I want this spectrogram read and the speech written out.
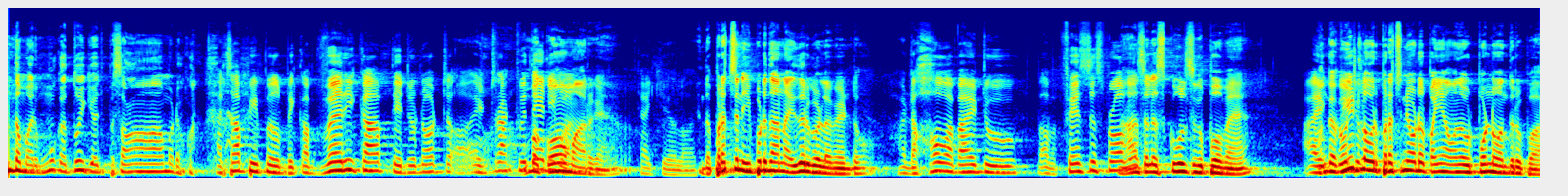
அந்த மாதிரி மூக்க தூக்கி வச்சு பேசாம. And some people become very calm. They do not uh, interact with anyone. கோபமா இருக்கேன் Thank you, Lord. இந்த பிரச்சனை இப்படி தான் நான் எதிர்கொள்ள வேண்டும் And how am I to uh, face this problem? நான் சில ஸ்கூல்ஸுக்கு போவேன் அங்க வீட்ல ஒரு பிரச்சனையோட பையன் வந்து ஒரு பொண்ணு வந்திருப்பா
